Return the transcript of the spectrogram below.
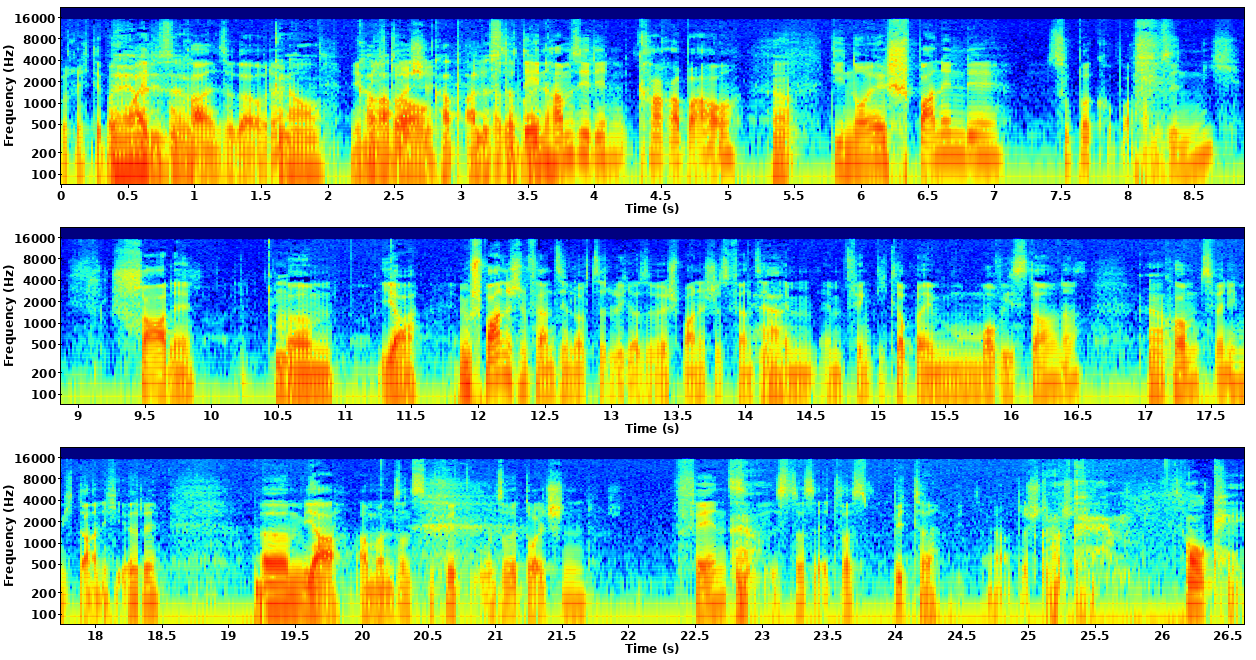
Rechte bei ja, beiden Pokalen sogar, oder? Genau, Carabao Cup, alles Also dabei. den haben sie, den Carabao. Ja. Die neue spannende Supercoppa haben sie nicht. Schade. Hm. Ähm, ja, im spanischen Fernsehen läuft es natürlich, also wer spanisches Fernsehen ja. em, empfängt, ich glaube bei Movistar, ne? Ja. Kommt wenn ich mich da nicht irre. Ähm, ja, aber ansonsten für unsere deutschen Fans ja. ist das etwas bitter. Ja, das stimmt okay. schon. Okay.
